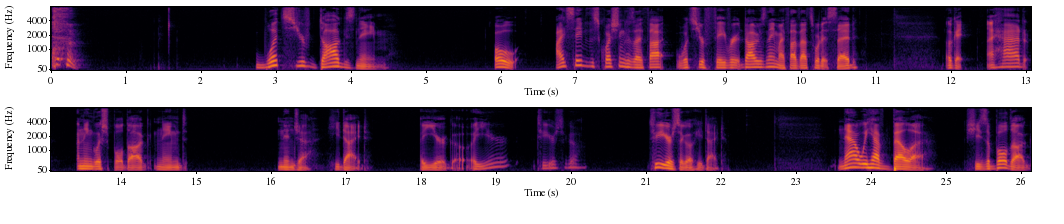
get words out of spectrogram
What's your dog's name? Oh, I saved this question because I thought, what's your favorite dog's name? I thought that's what it said. Okay, I had an English bulldog named Ninja. He died a year ago. A year? Two years ago? Two years ago, he died. Now we have Bella. She's a bulldog.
